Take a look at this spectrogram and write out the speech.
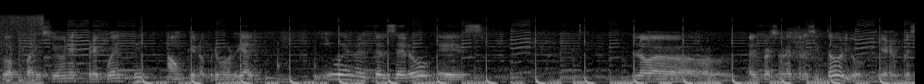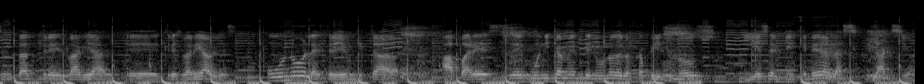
Su aparición es frecuente, aunque no primordial. Y bueno, el tercero es lo- el personaje transitorio, que representa tres, varial- eh, tres variables. Uno, la estrella invitada. Aparece únicamente en uno de los capítulos y es el que genera las- la acción.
